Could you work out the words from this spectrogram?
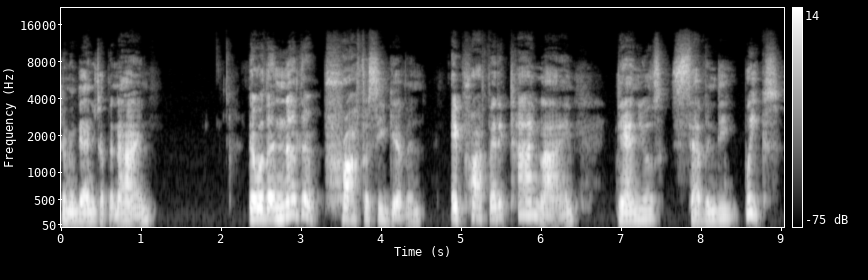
Daniel chapter 9, there was another prophecy given, a prophetic timeline, Daniel's 70 weeks.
